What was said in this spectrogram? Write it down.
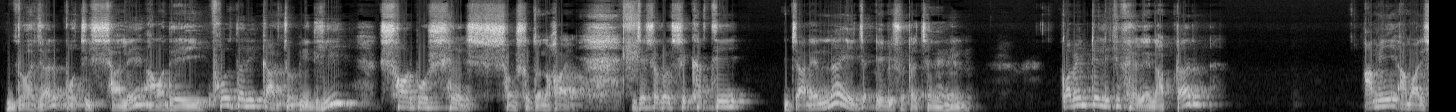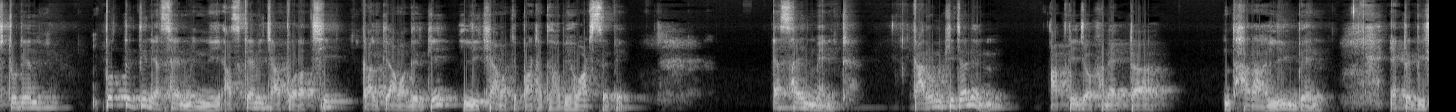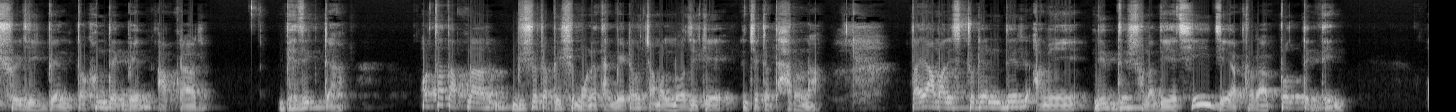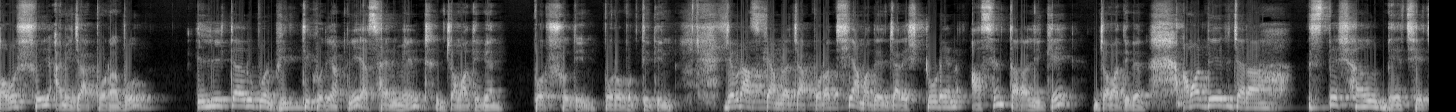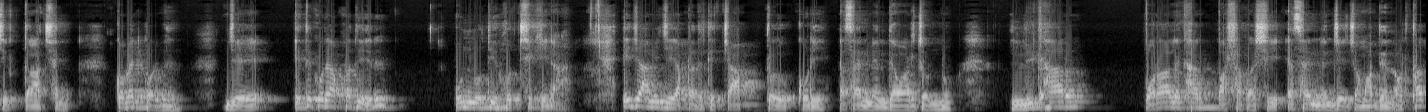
দু হাজার পঁচিশ সালে আমাদের এই ফৌজদারি কার্যবিধি সর্বশেষ সংশোধন হয়। যে সকল শিক্ষার্থী জানেন না, এই এই বিষয়টা জেনে নিন। কমেন্টে লিখে ফেলেন, আপনার, আমি আমার স্টুডেন্ট প্রত্যেকদিন অ্যাসাইনমেন্ট নিই। আজকে আমি যা পড়াচ্ছি, কালকে আমাদেরকে লিখে আমাকে পাঠাতে হবে হোয়াটসঅ্যাপে অ্যাসাইনমেন্ট কারণ কি জানেন? আপনি যখন একটা ধারা লিখবেন, একটা বিষয় লিখবেন, তখন দেখবেন আপনার বেসিকটা অর্থাৎ আপনার বিষয়টা বেশি মনে থাকবে। এটা হচ্ছে আমার লজিকে যেটা ধারণা। তাই আমার স্টুডেন্টদের আমি নির্দেশনা দিয়েছি যে আপনারা প্রত্যেক দিন অবশ্যই আমি যা পড়াবো, এইটার উপর ভিত্তি করে আপনি অ্যাসাইনমেন্ট জমা দিবেন পরশু দিন পরবর্তী দিন। যেমন আজকে আমরা যা পড়াচ্ছি, আমাদের যারা স্টুডেন্ট আছেন তারা লিখে জমা দিবেন। আমাদের যারা স্পেশাল বেছে যুক্ত আছেন কমেন্ট করবেন যে এতে করে আপনাদের উন্নতি হচ্ছে কিনা। এই যে আমি যে আপনাদেরকে চাপ প্রয়োগ করি অ্যাসাইনমেন্ট দেওয়ার জন্য লিখার, পড়ালেখার পাশাপাশি অ্যাসাইনমেন্ট যে জমা দেন, অর্থাৎ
